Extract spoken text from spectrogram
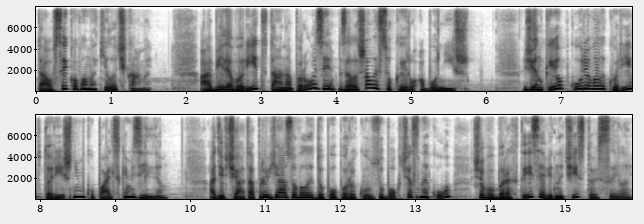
та осиковими кілочками, а біля воріт та на порозі залишали сокиру або ніж. Жінки обкурювали корів торішнім купальським зіллям, а дівчата прив'язували до попереку зубок часнику, щоб вберегтися від нечистої сили.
